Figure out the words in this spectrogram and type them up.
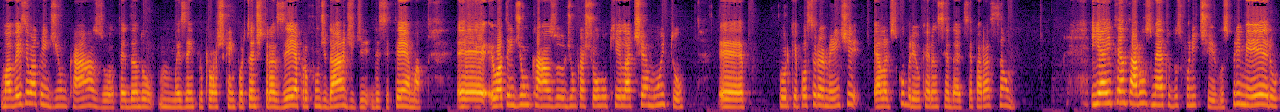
Uma vez eu atendi um caso, até dando um exemplo que eu acho que é importante trazer a profundidade de, desse tema, é, eu atendi um caso de um cachorro que latia muito, é, porque posteriormente ela descobriu que era ansiedade de separação. E aí tentaram os métodos punitivos. Primeiro,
